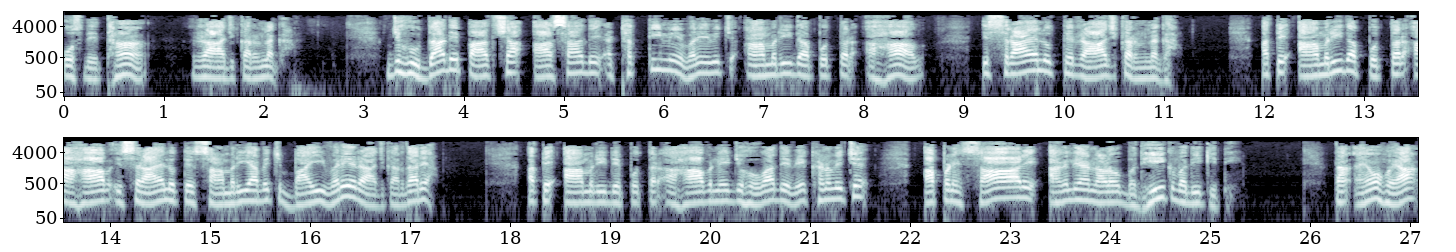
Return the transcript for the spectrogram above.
ਉਸ ਦੇ ਥਾਂ ਰਾਜ ਕਰਨ ਲੱਗਾ। ਯਹੂਦਾ ਦੇ ਪਾਤਸ਼ਾਹ ਆਸਾ ਦੇ 38ਵੇਂ ਵਰੇ ਵਿੱਚ ਆਮਰੀ ਦਾ ਪੁੱਤਰ ਆਹਾਬ ਇਸਰਾਇਲ ਉੱਤੇ ਰਾਜ ਕਰਨ ਲੱਗਾ ਅਤੇ ਆਮਰੀ ਦਾ ਪੁੱਤਰ ਆਹਾਬ ਇਸਰਾਇਲ ਉੱਤੇ ਸਾਮਰੀਆ ਵਿੱਚ 22 ਵਰੇ ਰਾਜ ਕਰਦਾ ਰਿਹਾ ਅਤੇ ਆਮਰੀ ਦੇ ਪੁੱਤਰ ਆਹਾਬ ਨੇ ਯਹੋਵਾ ਦੇ ਵੇਖਣ ਵਿੱਚ ਆਪਣੇ ਸਾਰੇ ਅਗਲਿਆਂ ਨਾਲੋਂ ਵਧੇਕ ਵਧੀ ਕੀਤੀ। ਤਾਂ ਐਉਂ ਹੋਇਆ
